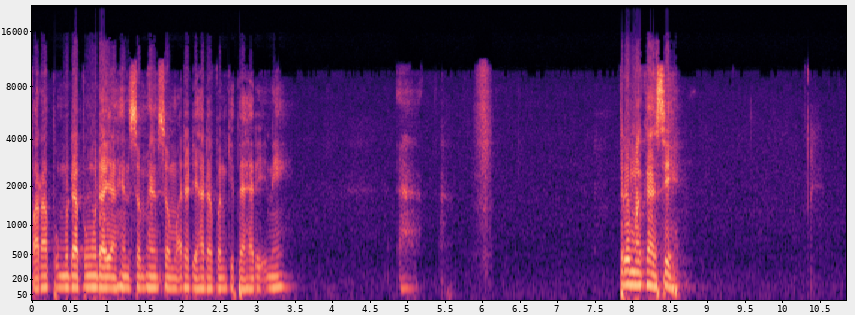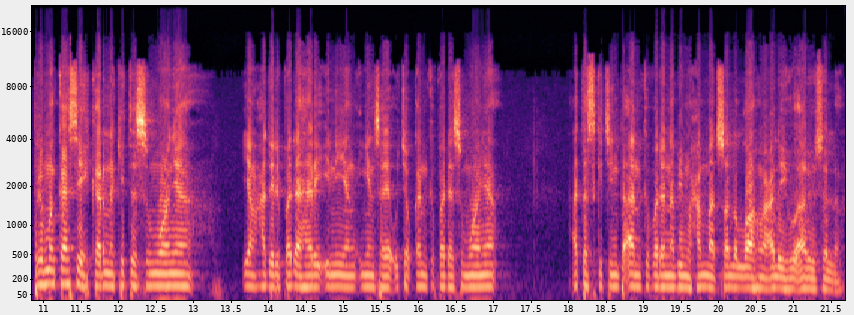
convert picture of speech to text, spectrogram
Para pemuda-pemuda yang handsome-handsome ada di hadapan kita hari ini. Terima kasih. Terima kasih karena kita semuanya yang hadir pada hari ini yang ingin saya ucapkan kepada semuanya atas kecintaan kepada Nabi Muhammad sallallahu alaihi wasallam.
